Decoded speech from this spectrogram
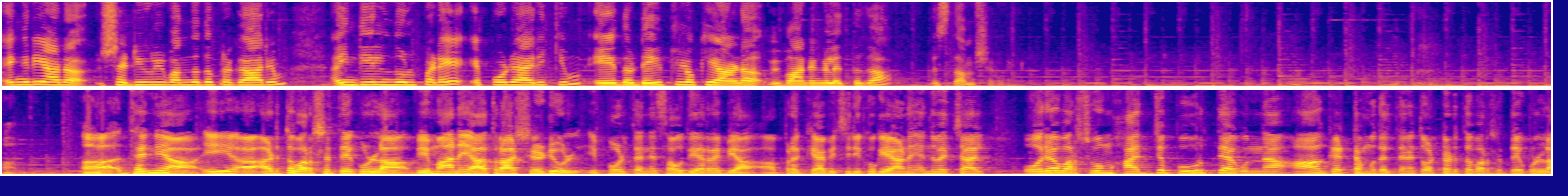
എങ്ങനെയാണ് ഷെഡ്യൂൾ വന്നത് പ്രകാരം? ഇന്ത്യയിൽ നിന്നുൾപ്പെടെ എപ്പോഴായിരിക്കും? ഏത് ഡേറ്റിലൊക്കെയാണ് വിമാനങ്ങൾ എത്തുക? വിശദാംശങ്ങൾ. ധന്യ ഈ അടുത്ത വർഷത്തേക്കുള്ള വിമാനയാത്രാ ഷെഡ്യൂൾ ഇപ്പോൾ തന്നെ സൗദി അറേബ്യ പ്രഖ്യാപിച്ചിരിക്കുകയാണ്. എന്ന് വെച്ചാൽ ഓരോ വർഷവും ഹജ്ജ് പൂർത്തിയാകുന്ന ആ ഘട്ടം മുതൽ തന്നെ തൊട്ടടുത്ത വർഷത്തേക്കുള്ള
